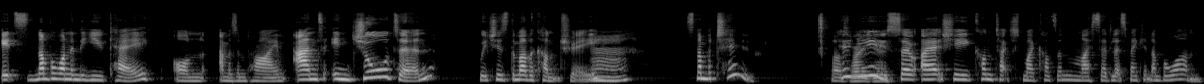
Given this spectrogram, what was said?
It's number one in the UK on Amazon Prime, and in Jordan, which is the mother country, mm. it's number two. That's Who knew? good. So I actually contacted my cousin and I said, let's make it number one.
